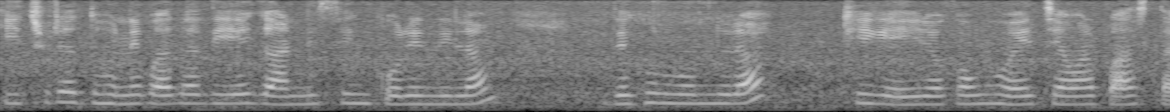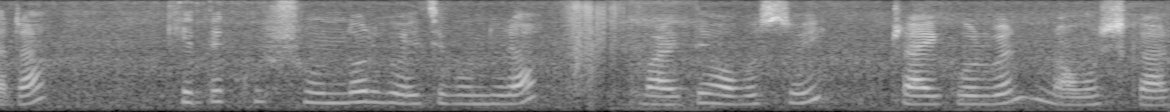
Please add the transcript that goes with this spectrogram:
কিছুটা ধনে পাতা দিয়ে গার্নিশিং করে নিলাম। দেখুন বন্ধুরা, ঠিক এই রকম হয়েছে আমার পাস্তাটা। খেতে খুব সুন্দর হয়েছে বন্ধুরা। বাড়িতে অবশ্যই ট্রাই করবেন। নমস্কার।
